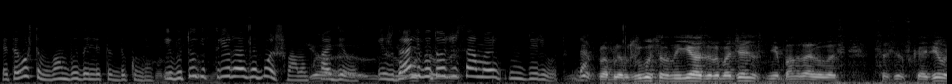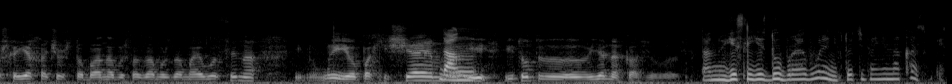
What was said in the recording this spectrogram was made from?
для того, чтобы вам выдали этот документ. Хорошо. И в итоге в три раза больше вам обходилось. Я, и ждали вы тот же самый период. Нет да. проблем. С другой стороны, я азербайджанец, мне понравилась соседская девушка, я хочу, чтобы она вышла замуж за моего сына, мы ее похищаем, да, ну... и, и тут э, меня наказывают. Да, но если есть добрая воля, никто тебя не наказывает.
